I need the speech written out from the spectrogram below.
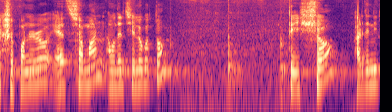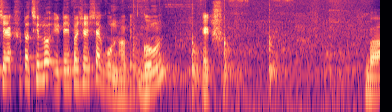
একশো পনেরো এস সমান আমাদের ছিল কত? তেইশশো আর যে নিচে একশোটা ছিল, এটাই পাশে এসে গুণ হবে। গুণ একশো। বা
